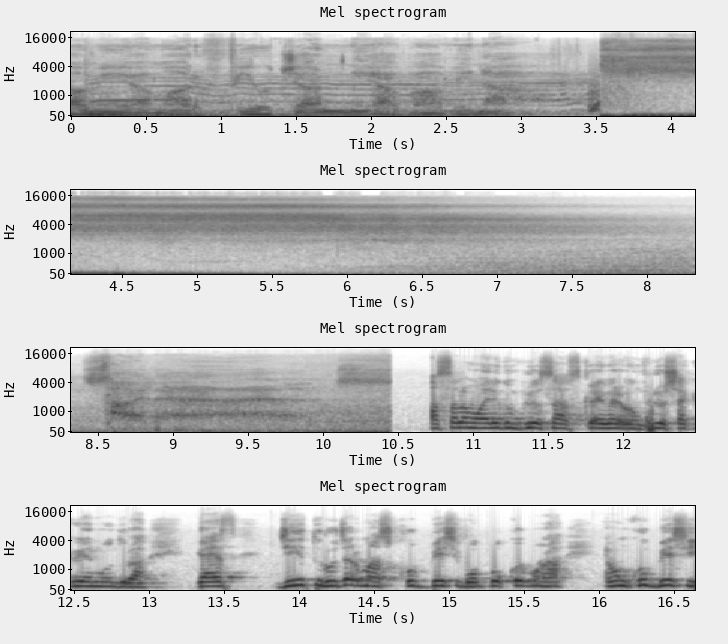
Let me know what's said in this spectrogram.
আমি আমার ফিউচার নিয়ে ভাবি না। আসসালামু আলাইকুম প্রিয় সাবস্ক্রাইবার এবং প্রিয় সাকিবিয়ান বন্ধুরা। গ্যাস যেহেতু রোজার মাস খুব বেশি বকবক করব না এবং খুব বেশি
